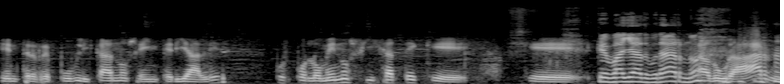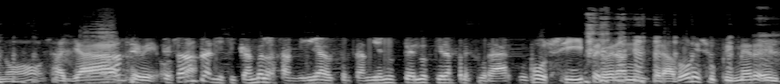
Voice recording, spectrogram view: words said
entre republicanos e imperiales, pues por lo menos fíjate que que, vaya a durar, ¿no? A durar, ¿no? O sea, ya se ve. estaban planificando la familia, pero también usted los quiere apresurar. Pues. pues, sí, pero eran emperadores, su primer, el,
